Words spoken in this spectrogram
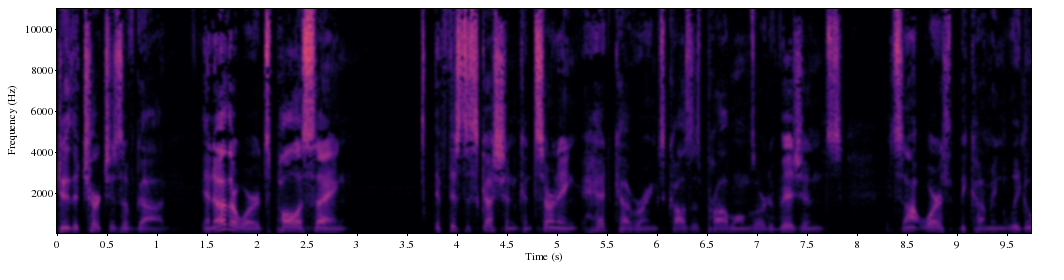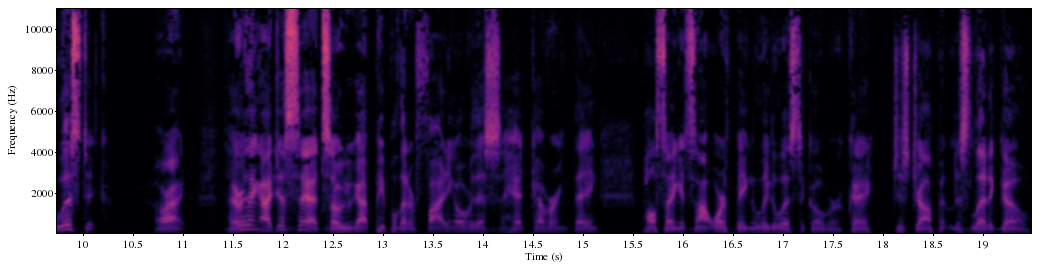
do the churches of God. In other words, Paul is saying if this discussion concerning head coverings causes problems or divisions, it's not worth becoming legalistic. All right. So everything I just said. So you got people that are fighting over this head covering thing. Paul's saying it's not worth being legalistic over, okay? Just drop it. Just let it go.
